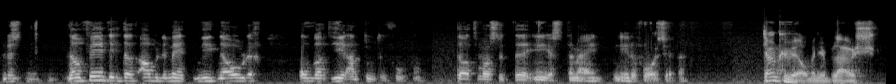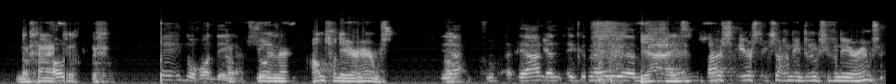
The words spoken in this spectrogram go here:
Dus dan vind ik dat amendement niet nodig om dat hier aan toe te voegen. Dat was het uh, in eerste termijn, meneer de voorzitter. Dank u wel, meneer Bluis. Dan ga ik oh, terug... Ik weet nog wat dingen. Sorry. Hand van de heer Herms. Ja, ja en ik... Nee, uh, ja, ik, luister, eerst, ik zag een interruptie van de heer Hermsen.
